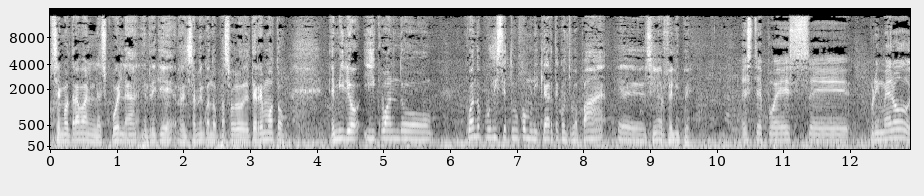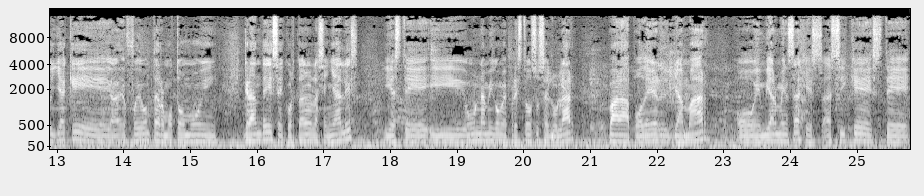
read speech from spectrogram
se encontraba en la escuela Enrique Renzamén cuando pasó lo del terremoto. Emilio, ¿y cuándo, cuando pudiste tú comunicarte con tu papá, eh, señor Felipe? Este, pues, eh, primero, ya que fue un terremoto muy grande, se cortaron las señales y este y un amigo me prestó su celular para poder llamar o enviar mensajes, así que este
